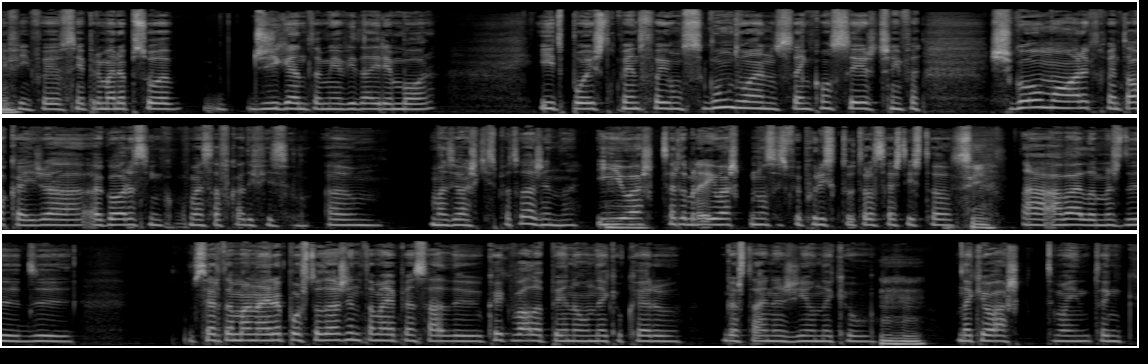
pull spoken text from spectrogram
enfim, foi assim a primeira pessoa gigante da minha vida a ir embora. E depois de repente foi um segundo ano sem concertos, sem chegou uma hora que de repente, ok, já agora sim começa a ficar difícil. Um, mas eu acho que isso para toda a gente, não é? E eu acho que de certa maneira, eu acho que não sei se foi por isso que tu trouxeste isto Sim. à, à baila, mas de, de, de certa maneira pôs toda a gente também a pensar de o que é que vale a pena, onde é que eu quero gastar energia, onde é que eu, Uhum. onde é que eu acho que também tenho que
